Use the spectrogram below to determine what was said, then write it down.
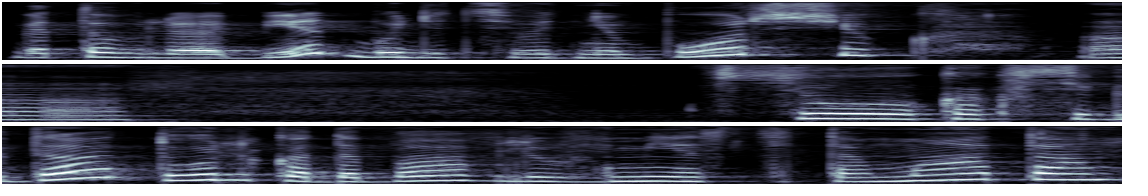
Готовлю обед. Будет сегодня борщик. Все как всегда, только добавлю вместо томата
